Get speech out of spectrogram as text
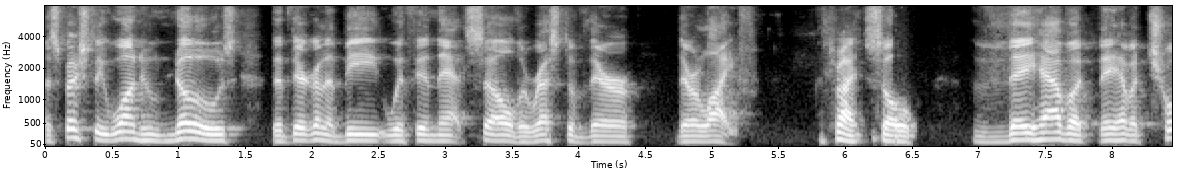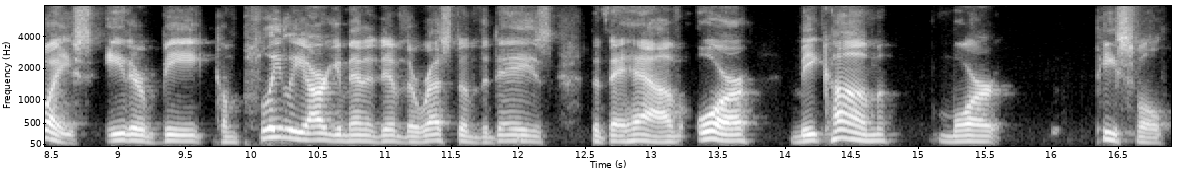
especially one who knows that they're going to be within that cell the rest of their their life. That's right. So they have a they have a choice: either be completely argumentative the rest of the days that they have, or become more peaceful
